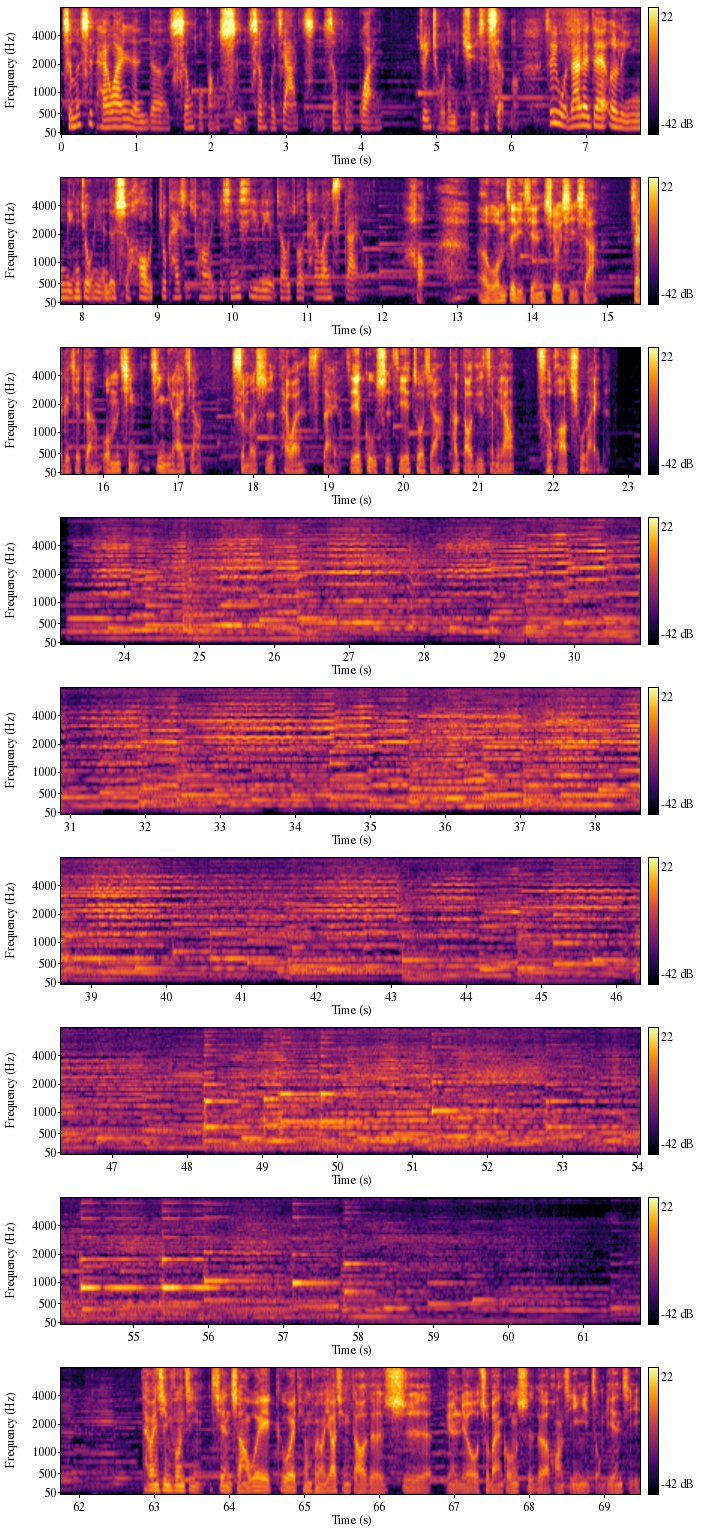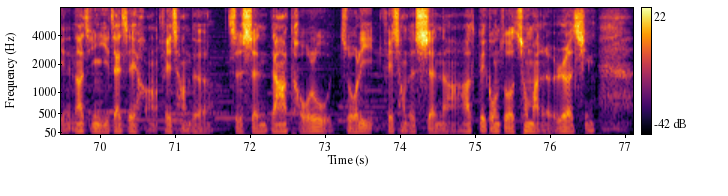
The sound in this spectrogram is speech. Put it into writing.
什么是台湾人的生活方式、生活价值、生活观。追求的美学是什么？所以我大概在二零零九年的时候就开始创了一个新系列，叫做台湾 Style。好，呃，我们这里先休息一下，下个阶段我们请静怡来讲什么是台湾 Style，这些故事，这些作家他到底是怎么样策划出来的。台湾新风景现场为各位听众朋友邀请到的是远流出版公司的黄静怡总编辑。那静怡在这一行非常的资深，但她投入着力非常的深啊，她对工作充满了热情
